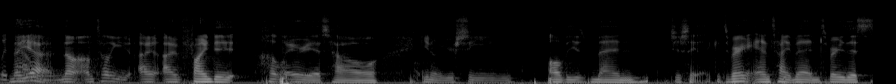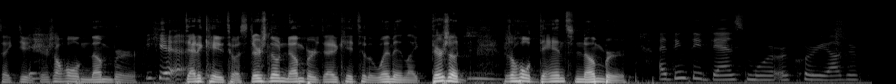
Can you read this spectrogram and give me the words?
with No, that yeah, one. no, I'm telling you, I, I find it hilarious how, you know, you're seeing all these men just say like it's very anti-men. It's very this. It's like, dude, there's a whole number Yeah. dedicated to us. There's no number dedicated to the women. Like, there's a there's a whole dance number. I think they dance more or choreographed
